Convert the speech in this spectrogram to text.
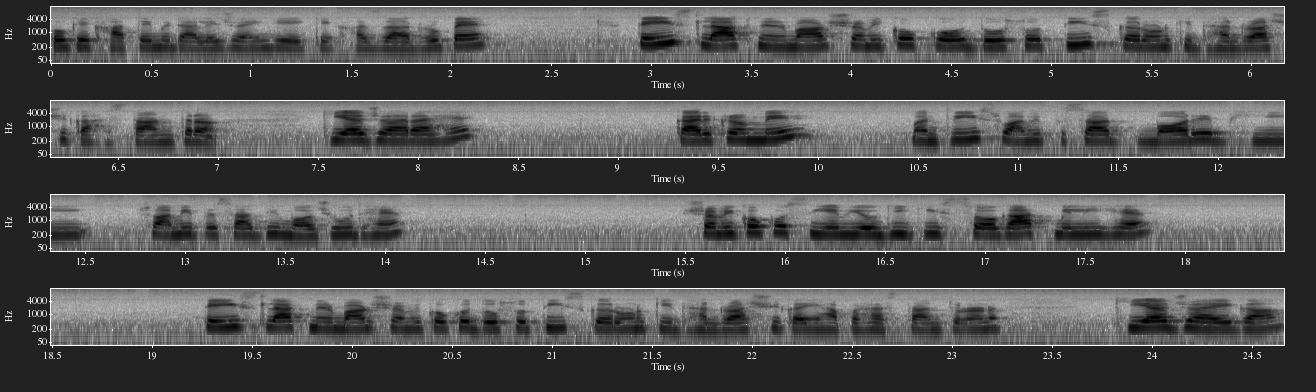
श्रमिकों के खाते में डाले जाएँगे एक एक हज़ार रुपए। तेईस लाख निर्माण श्रमिकों को 230 करोड़ की धनराशि का हस्तांतरण किया जा रहा है। कार्यक्रम में मंत्री स्वामी प्रसाद मौर्य भी, स्वामी प्रसाद भी मौजूद हैं। श्रमिकों को सीएम योगी की सौगात मिली है। 23 लाख निर्माण श्रमिकों को 230 करोड़ की धनराशि का यहाँ पर हस्तांतरण किया जाएगा।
